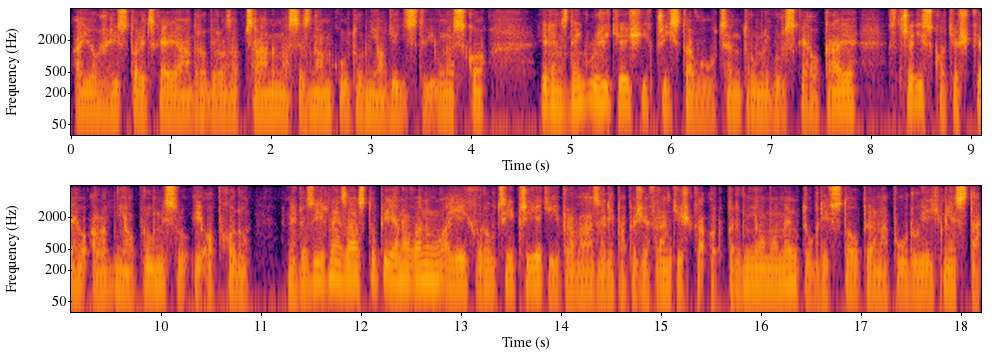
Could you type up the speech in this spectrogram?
a jehož historické jádro bylo zapsáno na seznam kulturního dědictví UNESCO, jeden z nejdůležitějších přístavů, centrum Ligurského kraje, středisko těžkého a lodního průmyslu i obchodu, Nedozírné zástupy Janovanů a jejich vroucí přijetí provázeli papeže Františka od prvního momentu, kdy vstoupil na půdu jejich města.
